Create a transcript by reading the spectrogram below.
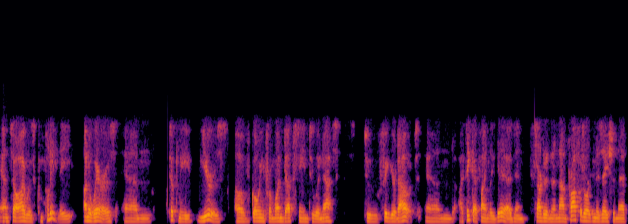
And so I was completely unawares and took me years of going from one death scene to a next to figure it out. And I think I finally did and started a nonprofit organization that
